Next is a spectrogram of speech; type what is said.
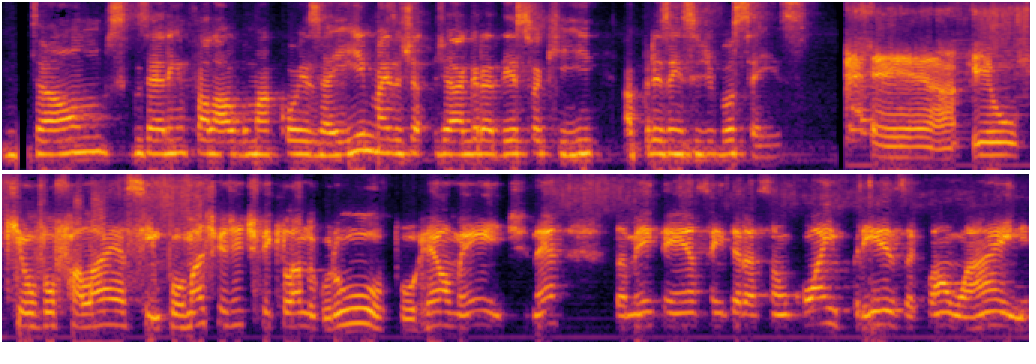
Então, se quiserem falar alguma coisa aí, mas eu já, já agradeço aqui a presença de vocês. É, eu, o que eu vou falar é assim, por mais que a gente fique lá no grupo, realmente, né, também tem essa interação com a empresa, com a Wine,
